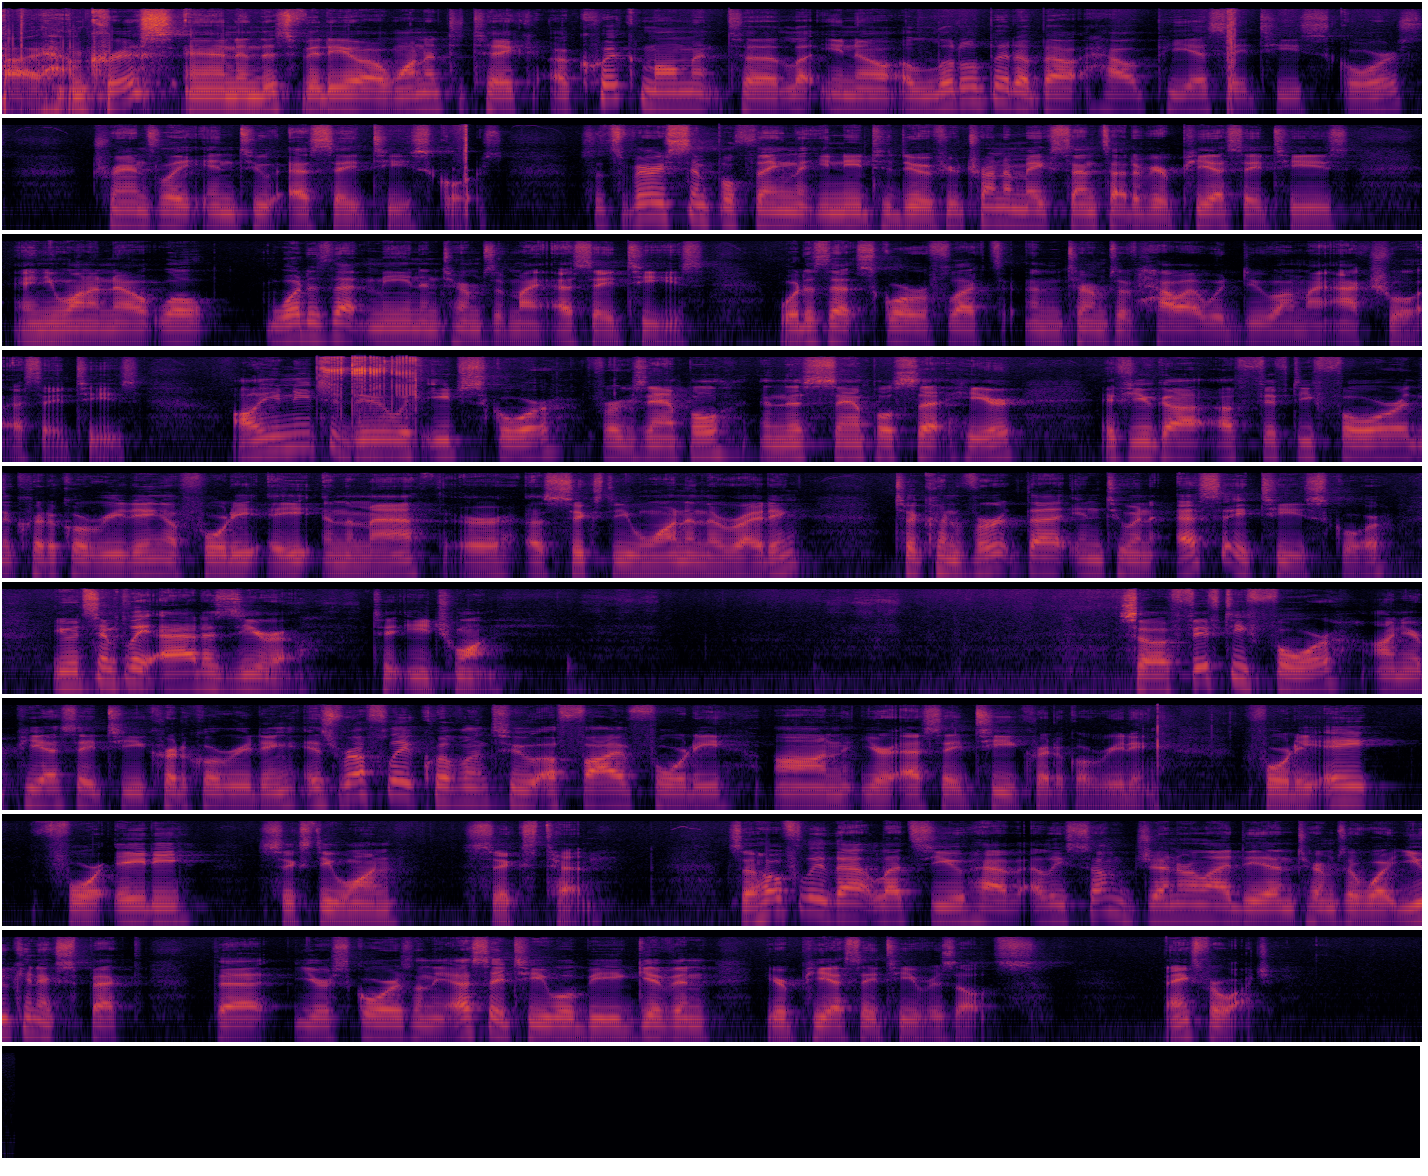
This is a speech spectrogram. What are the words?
I'm Chris and in this video I wanted to take a quick moment to let you know a little bit about how PSAT scores translate into SAT scores. So it's a very simple thing that you need to do if you're trying to make sense out of your PSATs and you want to know, well, what does that mean in terms of my SATs? What does that score reflect in terms of how I would do on my actual SATs? All you need to do with each score, for example, in this sample set here, if you got a 54 in the critical reading, a 48 in the math, or a 61 in the writing, to convert that into an SAT score, you would simply add a zero to each one. So a 54 on your PSAT critical reading is roughly equivalent to a 540 on your SAT critical reading. 48, 480, 61, 610. So hopefully that lets you have at least some general idea in terms of what you can expect that your scores on the SAT will be given your PSAT results. Thanks for watching.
